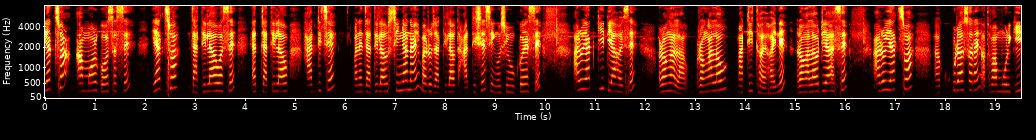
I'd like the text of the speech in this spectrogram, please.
ইয়াত চোৱা আমৰ গছ আছে, ইয়াত চোৱা জাতিলাও আছে, ইয়াত জাতিলাও হাত দিছে মানে জাতিলাও ছিঙা নাই, বাৰু জাতিলাওত হাত দিছে চিঙু চিঙুকৈ আছে। আৰু ইয়াত কি দিয়া হৈছে? ৰঙালাও ৰঙালাও মাটিত হয় হয়নে? ৰঙালাও দিয়া আছে। আৰু ইয়াত চোৱা কুকুৰা চৰাই অথবা মুৰ্গী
